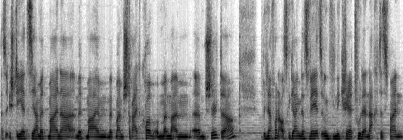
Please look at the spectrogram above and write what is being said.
also ich stehe jetzt ja mit meiner, mit meinem, mit meinem Streitkolben und mit meinem ähm, Schild da. Bin davon ausgegangen, das wäre jetzt irgendwie eine Kreatur der Nacht. Ich meine,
